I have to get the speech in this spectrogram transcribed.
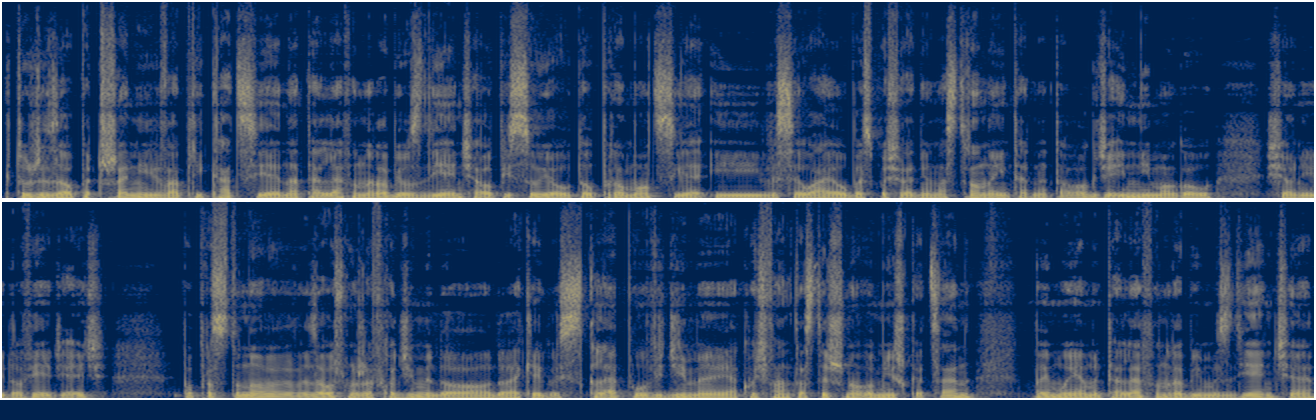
którzy zaopatrzeni w aplikację na telefon robią zdjęcia, opisują tą promocję i wysyłają bezpośrednio na stronę internetową, gdzie inni mogą się o niej dowiedzieć. Po prostu, no, załóżmy, że wchodzimy do, do jakiegoś sklepu, widzimy jakąś fantastyczną obniżkę cen, wyjmujemy telefon, robimy zdjęcie,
